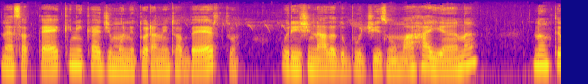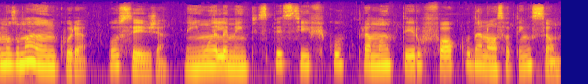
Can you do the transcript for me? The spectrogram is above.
Nessa técnica de monitoramento aberto, originada do budismo Mahayana, não temos uma âncora, ou seja, nenhum elemento específico para manter o foco da nossa atenção.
